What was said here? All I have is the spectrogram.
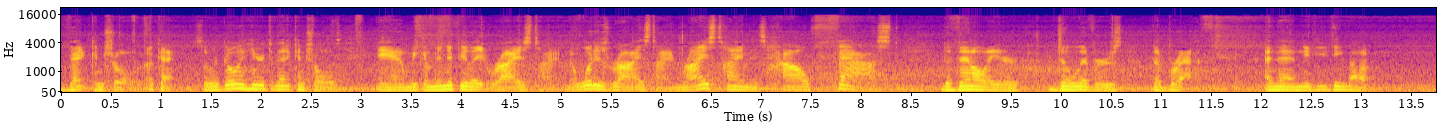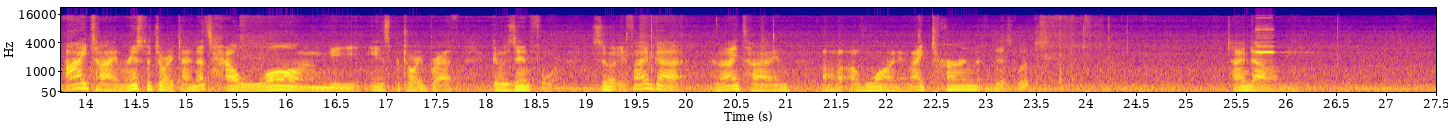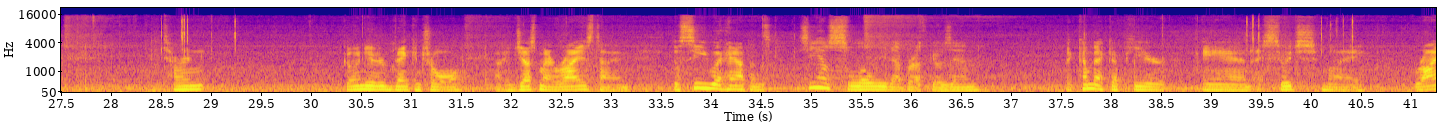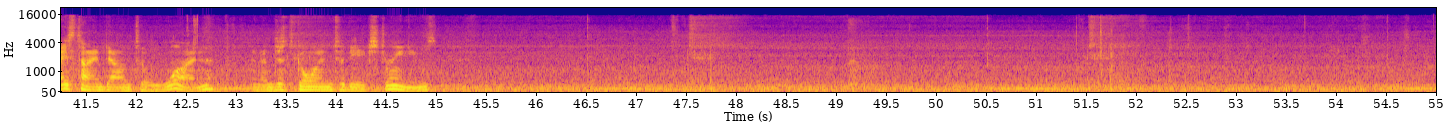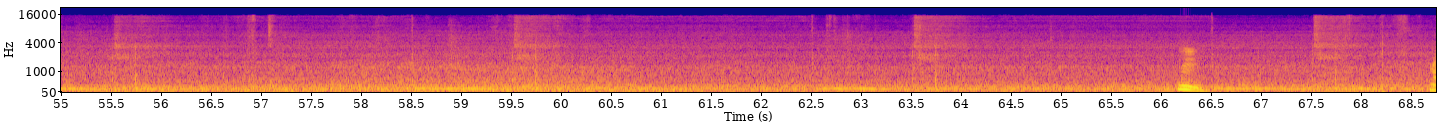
Vent control. Okay, so we're going here to vent controls and we can manipulate rise time. Now what is rise time? Rise time is how fast the ventilator delivers the breath. And then if you think about I time or inspiratory time, that's how long the inspiratory breath goes in for. So if I've got an I time uh, of one and I turn this, whoops, timed out on me. Turn, go into your vent control, I adjust my rise time, you'll see what happens. See how slowly that breath goes in? I come back up here and I switch my rise time down to one and I'm just going to the extremes. Hmm.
